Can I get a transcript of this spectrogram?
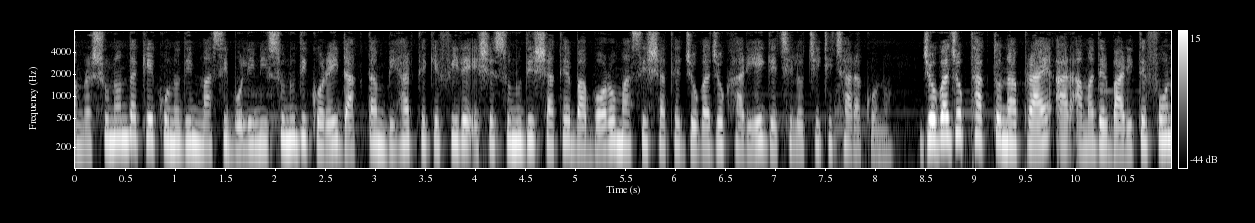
আমরা সুনন্দাকে কোনোদিন মাসি বলিনি, সুনুদি করেই ডাকতাম, বিহার থেকে ফিরে এসে সুনুদির সাথে বা বড় মাসির সাথে যোগাযোগ হারিয়ে গেছিল, চিঠি ছাড়া কোনো যোগাযোগ থাকত না প্রায়, আর আমাদের বাড়িতে ফোন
